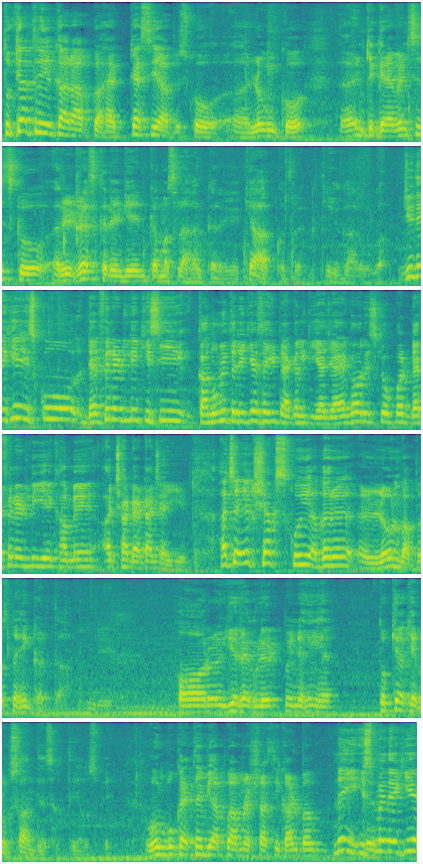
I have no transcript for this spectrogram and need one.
تو کیا طریقہ کار آپ کا ہے؟ کیسے آپ اس کو لوگوں کو ان کے گریونسز کو ریڈریس کریں گے ان کا مسئلہ حل کریں گے؟ کیا آپ کا طریقہ کار ہوگا؟ جی دیکھیے اس کو ڈیفینیٹلی کسی قانونی طریقے سے ہی ٹیکل کیا جائے گا اور اس کے اوپر ڈیفینیٹلی ایک ہمیں اچھا ڈیٹا چاہیے۔ اچھا ایک شخص کوئی اگر لون واپس نہیں کرتا جی۔ اور یہ ریگولیٹ پہ نہیں ہے تو کیا کیا نقصان دے سکتے ہیں اس پہ؟ وہ ان کو کہتے ہیں بھی آپ کا ہم نے شناختی کارڈ نہیں اس میں دیکھیے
